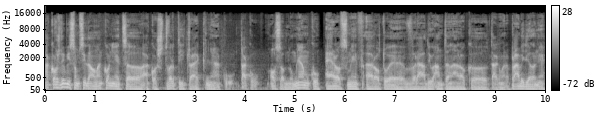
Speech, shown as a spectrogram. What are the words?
Ako vždy by som si dal nakoniec e, ako štvrtý track nejakú takú osobnú mňamku. Aerosmith rotuje v rádiu Antena Rock e, takmer pravidelne.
